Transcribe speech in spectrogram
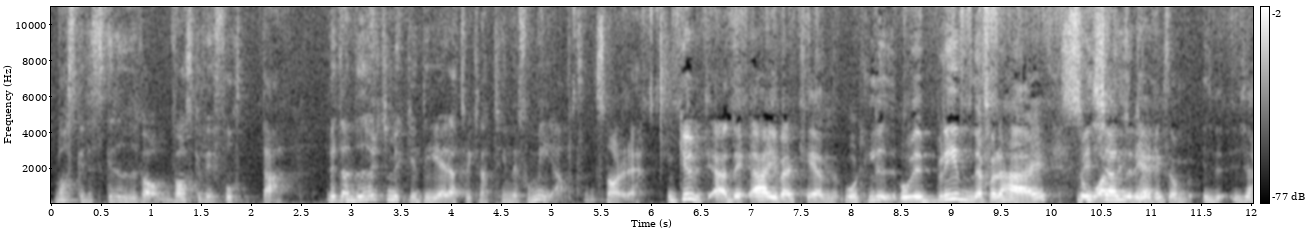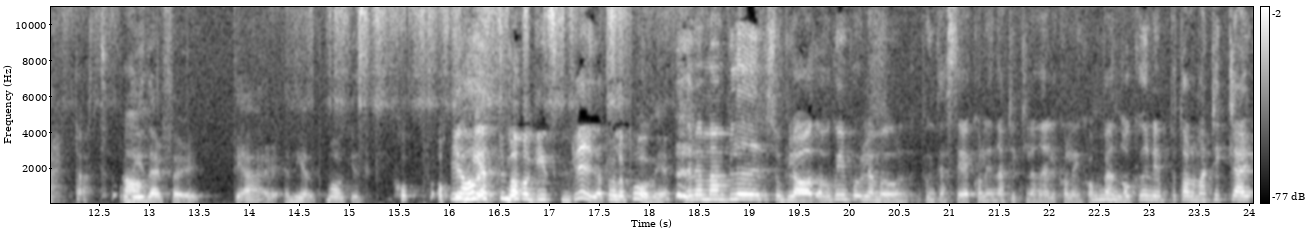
vad ska vi skriva om, vad ska vi fota? Utan vi har ju så mycket idéer att vi knappt hinner få med allt snarare. Gud ja, det är ju verkligen vårt liv och vi brinner för det här. Så vi känner det mycket. liksom i hjärtat och Ja. det är därför det är en helt magisk shop och Ja. en helt magisk grej att hålla på med. Nej, men man blir så glad av att gå in på ullamoon.se, kolla in artiklarna eller kolla in shoppen. Och hörni, på tal om artiklar,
